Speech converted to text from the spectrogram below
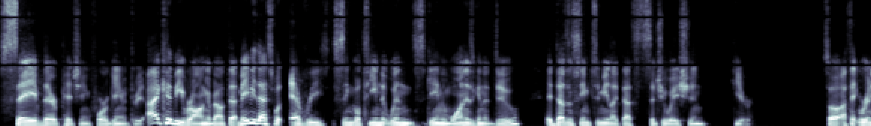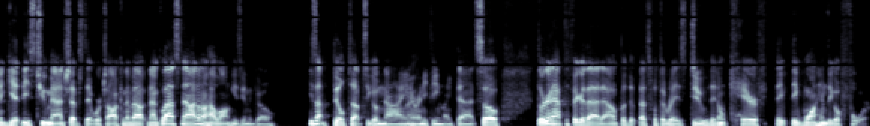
save their pitching for game three? I could be wrong about that. Maybe that's what every single team that wins game one is going to do it doesn't seem to me like that's the situation here. So I think we're going to get these two matchups that we're talking about. Now, Glasnow I don't know how long he's going to go. He's not built up to go nine right. or anything like that. So they're going to have to figure that out. But that's what the Rays do. They don't care if they, they want him to go four,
